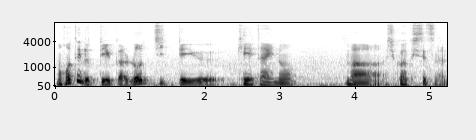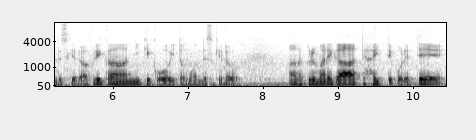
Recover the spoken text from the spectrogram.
まあ、ホテルっていうかロッジっていう形態のまあ宿泊施設なんですけどアフリカに結構多いと思うんですけどあの車でガーって入ってこれて、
